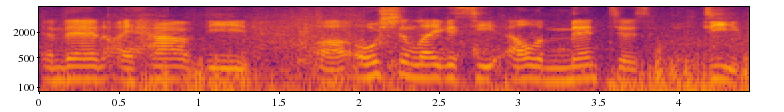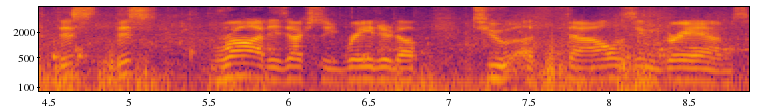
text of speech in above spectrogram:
and then I have the uh, Ocean Legacy Elementus Deep. This this rod is actually rated up to a thousand grams.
